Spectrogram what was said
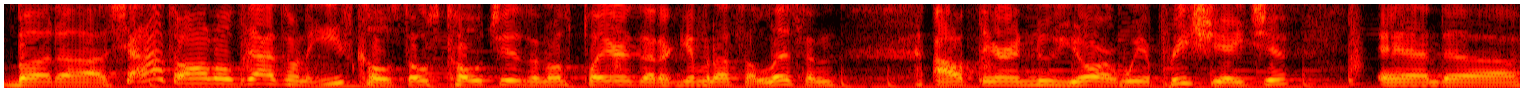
But uh, shout out to all those guys on the East Coast, those coaches and those players that are giving us a listen out there in New York. We appreciate you, and. Uh,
